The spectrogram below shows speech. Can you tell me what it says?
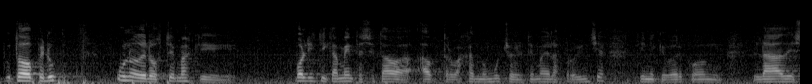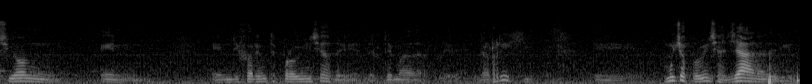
Diputado Perú, uno de los temas que políticamente se estaba trabajando mucho en el tema de las provincias tiene que ver con la adhesión en, diferentes provincias del tema del RIGI. Eh, muchas provincias ya han adherido.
